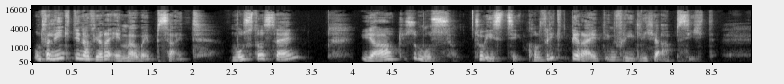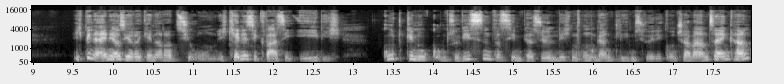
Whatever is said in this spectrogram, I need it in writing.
und verlinkt ihn auf ihrer Emma-Website. Muss das sein? Ja, das muss. So ist sie. Konfliktbereit in friedlicher Absicht. Ich bin eine aus ihrer Generation. Ich kenne sie quasi ewig. Gut genug, um zu wissen, dass sie im persönlichen Umgang liebenswürdig und charmant sein kann,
